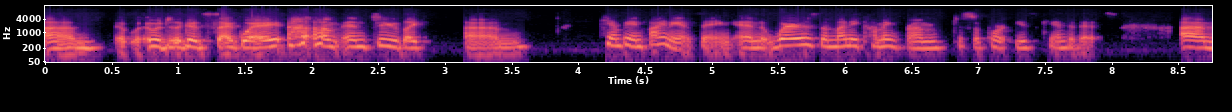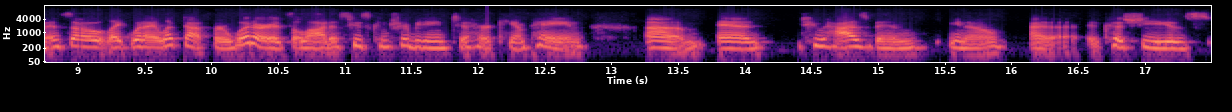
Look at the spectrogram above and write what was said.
um, it, it was a good segue um, into like um, campaign financing and where is the money coming from to support these candidates. Um, and so, like what I looked at for Woodards a lot is who's contributing to her campaign um, and who has been, you know, because uh, she has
